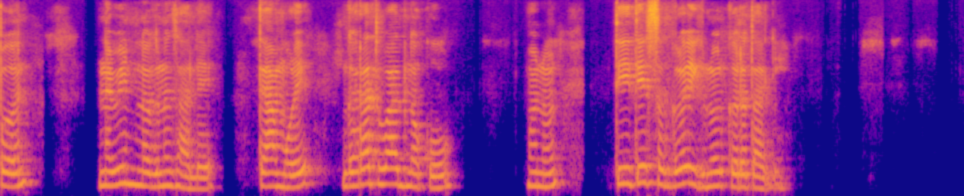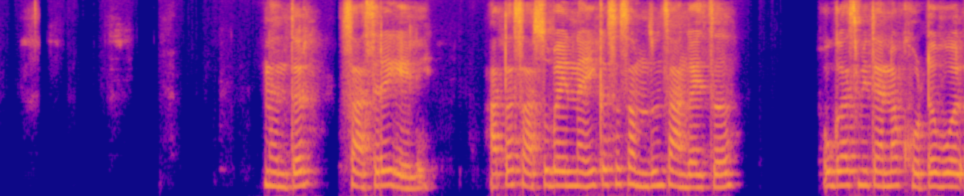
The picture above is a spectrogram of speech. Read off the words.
पण नवीन लग्न झाले त्यामुळे घरात वाद नको म्हणून ती ते सगळं इग्नोर करत आली. नंतर सासरे गेले. आता सासूबाईंनाही कसं समजून सांगायचं? उगाच मी त्यांना खोटं बोल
